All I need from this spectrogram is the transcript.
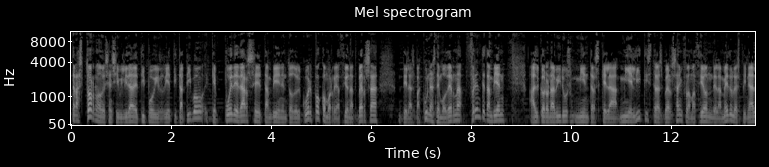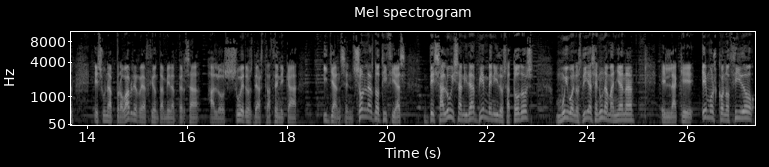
trastorno de sensibilidad de tipo irritativo que puede darse también en todo el cuerpo como reacción adversa de las vacunas de Moderna frente también al coronavirus, mientras que la mielitis transversa, inflamación de la médula espinal, es una probable reacción también adversa a los sueros de AstraZeneca y Janssen. Son las noticias de salud y sanidad. Bienvenidos a todos. Muy buenos días en una mañana en la que hemos conocido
